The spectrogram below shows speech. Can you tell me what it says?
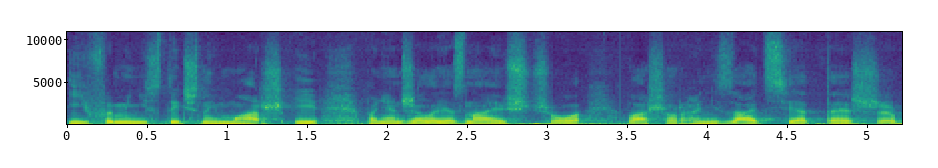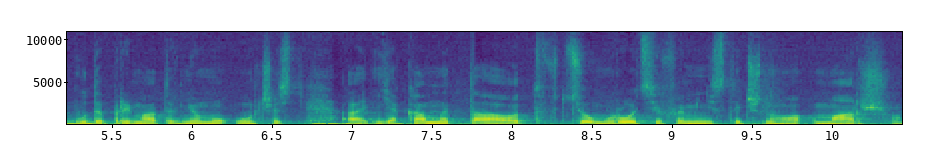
і феміністичний марш. І пані Анжело, я знаю, що ваша організація теж буде приймати в ньому участь. А яка мета от в цьому році феміністичного маршу?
